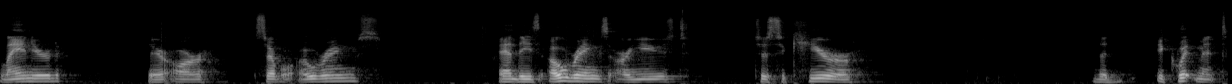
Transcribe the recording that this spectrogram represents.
lanyard, there are several O-rings. And these O-rings are used to secure the equipment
